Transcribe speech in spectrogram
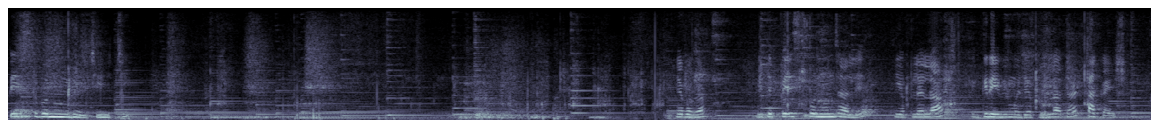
पेस्ट बनवून घ्यायची ह्याची. हे बघा. इथे पेस्ट बनवून झाले. ही आपल्याला ग्रेव्हीमध्ये आपल्याला आता टाकायची.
